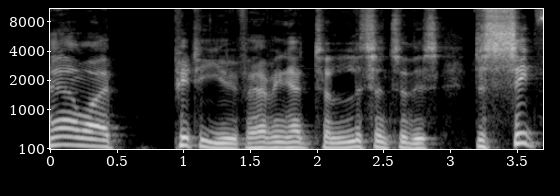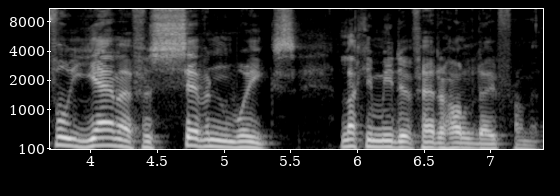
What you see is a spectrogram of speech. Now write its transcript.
How I pity you for having had to listen to this deceitful yammer for seven weeks. Lucky me to have had a holiday from it.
